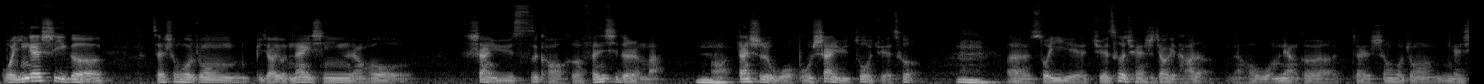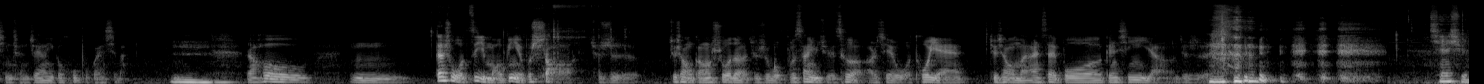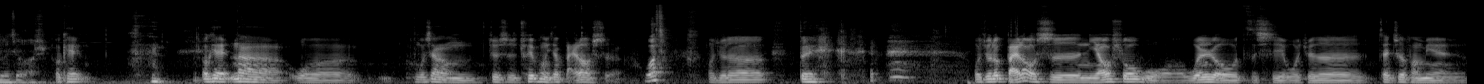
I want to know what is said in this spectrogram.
我应该是一个在生活中比较有耐心，然后善于思考和分析的人吧。啊，但是我不善于做决策，嗯呃，所以决策权是交给他的。然后我们两个在生活中应该形成这样一个互补关系吧。嗯然后，嗯，但是我自己毛病也不少，就是就像我刚刚说的，就是我不善于决策，而且我拖延，就像我们安赛波更新一样，就是 谦虚了，周老师。OK OK，那我我想就是吹捧一下白老师，What？我觉得对，我觉得白老师，你要说我温柔仔细，我觉得在这方面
